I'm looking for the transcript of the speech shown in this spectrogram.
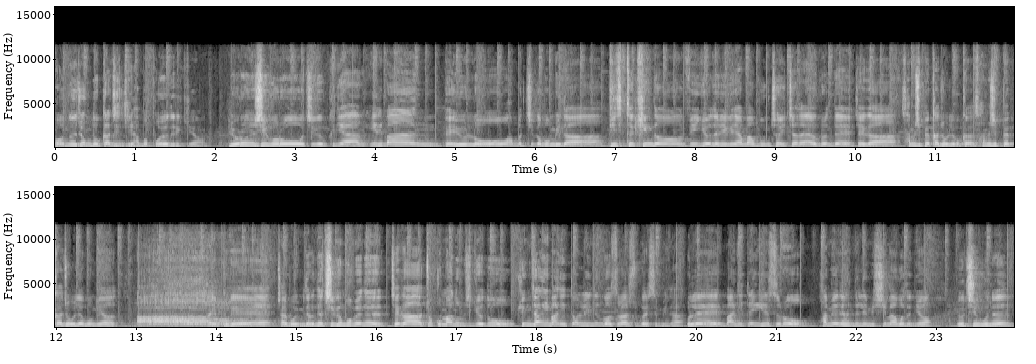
어느 정도까지인지 한번 보여드릴게요. 이런 식으로 지금 그냥 일반 배율로 한번 찍어봅니다. 비스트 킹덤 피규어들이 그냥 막 뭉쳐 있잖아요. 그런데 제가 30배까지 올려볼까요? 30배까지 올려보면 아 예쁘게 잘 보입니다. 근데 지금 보면은 제가 조금만 움직여도 굉장히 많이 떨리는 것을 알 수가 있습니다. 원래 많이 당길수록 화면의 흔들림이 심하거든요. 이 친구는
